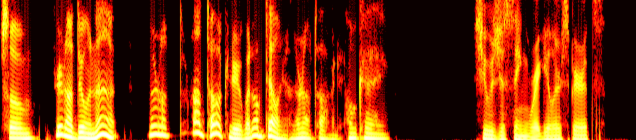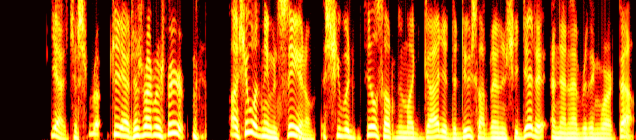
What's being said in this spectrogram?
So if you're not doing that, they're not, they're not talking to you, but I'm telling you, they're not talking to you. Okay. She was just seeing regular spirits. Yeah, just, yeah, just regular spirit. uh, she wasn't even seeing them. She would feel something like guided to do something, and she did it, and then everything worked out.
